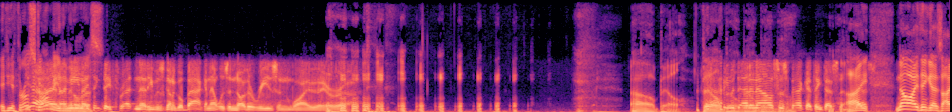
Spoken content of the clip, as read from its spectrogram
If you throw Yeah, Stormy in the I middle mean, of this. I this. think they threatened that he was going to go back, and that was another reason why they're. Uh, Oh, Bill. Bill, happy Bill, with that Bill, Bill, analysis, Bill. Beck. I think that's the I best. no, I think as I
